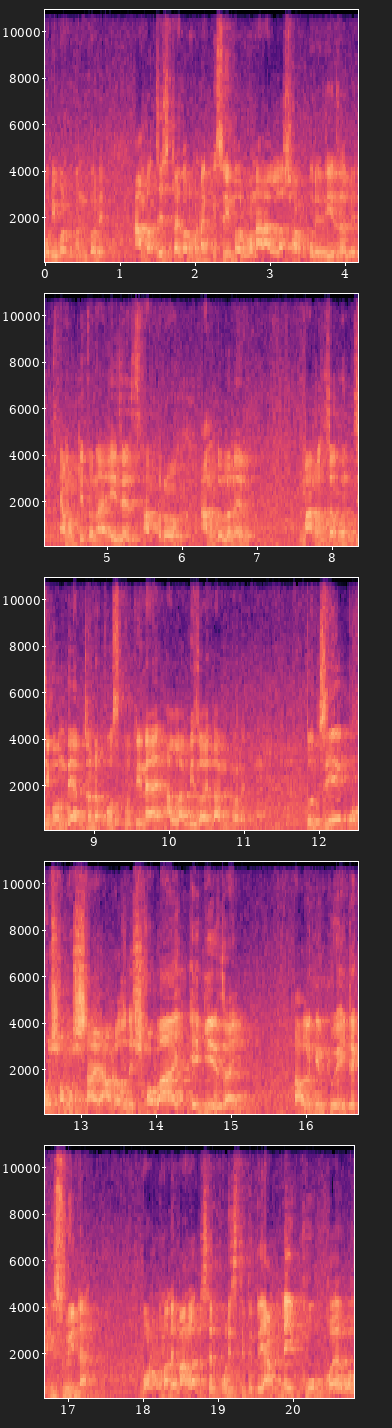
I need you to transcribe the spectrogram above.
পরিবর্তন করে। আমরা চেষ্টা করব না, কিছুই করব না আল্লাহ সব করে দিয়ে যাবে। এমনটি তো না। এই যে ছাত্র আন্দোলনের মানুষ যখন জীবন দেওয়ার জন্য প্রস্তুতি নেয়, আল্লাহ বিজয় দান করে। তো যে কোনো সমস্যায় আমরা যদি সবাই এগিয়ে যাই, তাহলে কিন্তু এটা কিছুই না। বর্তমানে বাংলাদেশের পরিস্থিতি তো এমনিই খুব ভয়াবহ,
